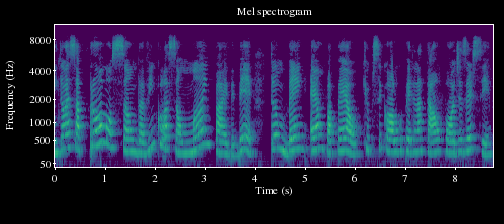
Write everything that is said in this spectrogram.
Então, essa promoção da vinculação mãe, pai, bebê também é um papel que o psicólogo perinatal pode exercer.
